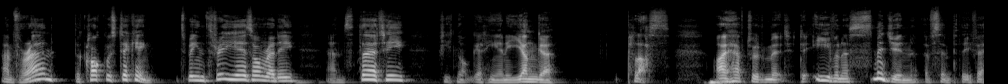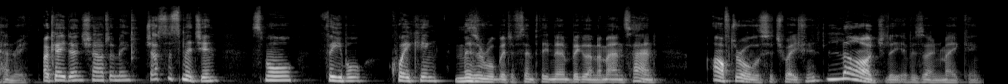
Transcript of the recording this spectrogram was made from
And for Anne, the clock was ticking. It's been three years already, Anne's 30, she's not getting any younger. Plus, I have to admit to even a smidgen of sympathy for Henry. OK, don't shout at me, just a smidgen. Small, feeble, quaking, miserable bit of sympathy no bigger than a man's hand. After all, the situation is largely of his own making.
